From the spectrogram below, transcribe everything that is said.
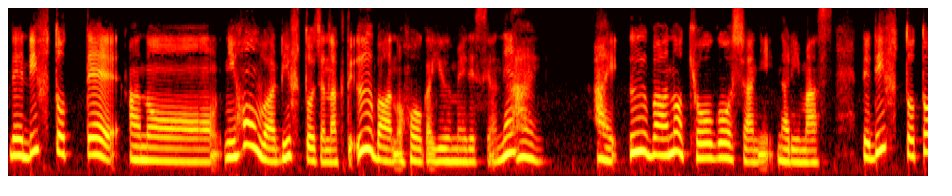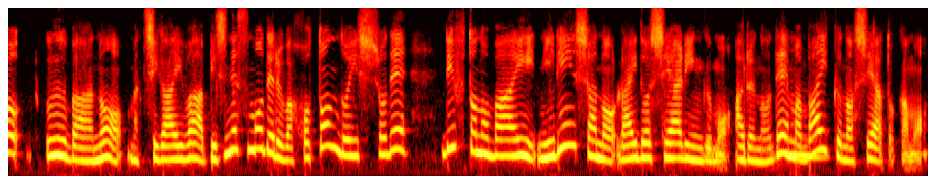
で、リフトって、あの、日本はリフトじゃなくて、ウーバーの方が有名ですよね。はい。はい。ウーバーの競合者になります。で、リフトとウーバーの違いは、ビジネスモデルはほとんど一緒で、リフトの場合、二輪車のライドシェアリングもあるので、まあ、バイクのシェアとかも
